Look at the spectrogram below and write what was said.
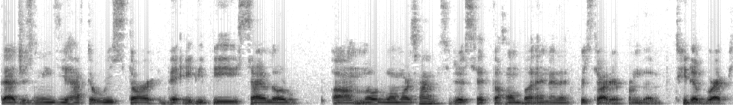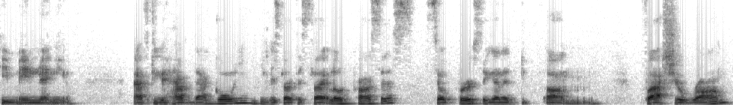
that just means you have to restart the ADB sideload um, mode one more time. So just hit the home button and then restart it from the TWRP main menu. After you have that going, you can start the sideload process. So first, you're gonna um, flash your ROM,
